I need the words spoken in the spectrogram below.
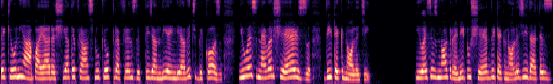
ਤੇ ਕਿਉਂ ਨਹੀਂ ਆ ਪਾਇਆ ਰਸ਼ੀਆ ਤੇ ਫਰਾਂਸ ਨੂੰ ਕਿਉਂ ਪ੍ਰੈਫਰੈਂਸ ਦਿੱਤੀ ਜਾਂਦੀ ਹੈ ਇੰਡੀਆ ਵਿੱਚ because US never shares the technology US is not ready to share the technology that is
